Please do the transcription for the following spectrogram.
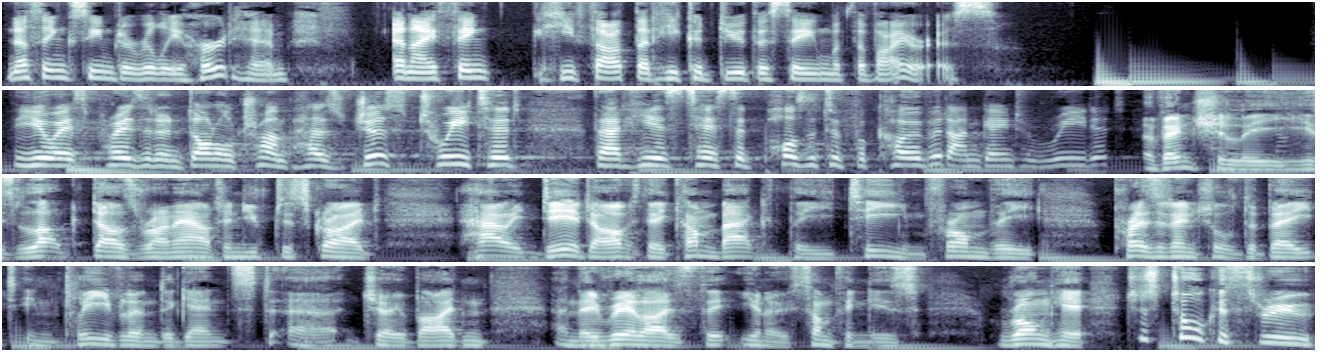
nothing seemed to really hurt him. And I think he thought that he could do the same with the virus. The US President Donald Trump has just tweeted that he has tested positive for COVID. I'm going to read it. Eventually, his luck does run out, and you've described how it did after they come back, the team from the presidential debate in Cleveland against uh, Joe Biden, and they realize that, you know, something is wrong here. Just talk us through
